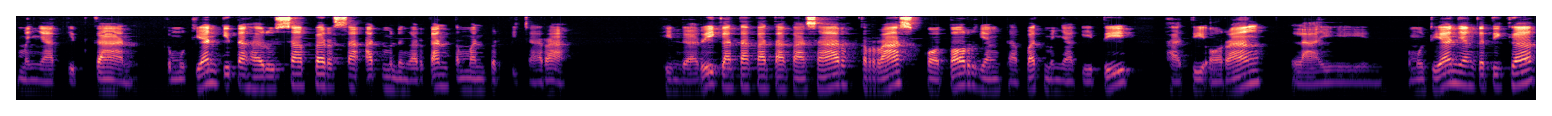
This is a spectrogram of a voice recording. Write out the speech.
menyakitkan. Kemudian kita harus sabar saat mendengarkan teman berbicara. Hindari kata-kata kasar, keras, kotor yang dapat menyakiti hati orang lain. Kemudian yang ketiga,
